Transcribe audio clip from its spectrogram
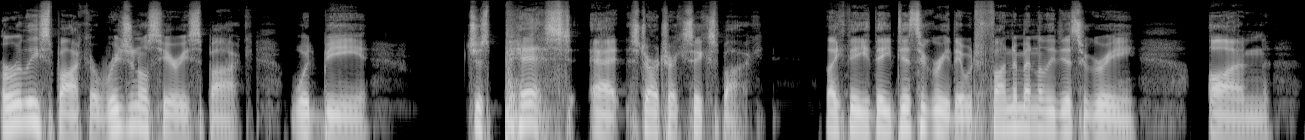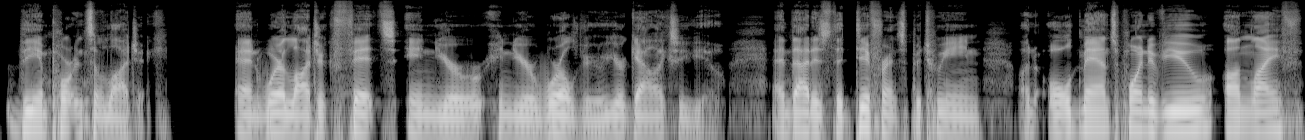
Early Spock, original series Spock, would be just pissed at Star Trek Six Spock. Like they they disagree. They would fundamentally disagree on the importance of logic and where logic fits in your in your worldview, your galaxy view. And that is the difference between an old man's point of view on life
